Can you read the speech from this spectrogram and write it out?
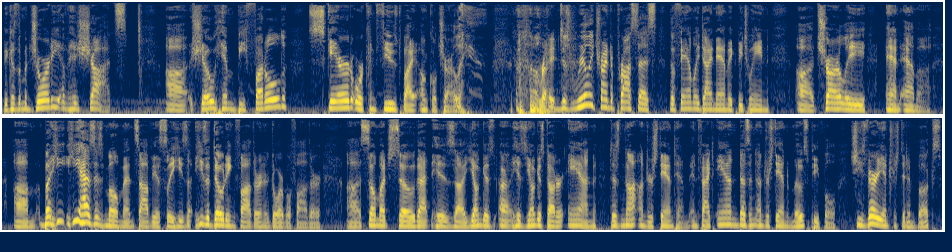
because the majority of his shots uh, show him befuddled, scared, or confused by Uncle Charlie. right. just really trying to process the family dynamic between uh, Charlie and Emma. Um, but he, he has his moments. Obviously, he's a, he's a doting father, an adorable father. Uh, so much so that his uh, youngest uh, his youngest daughter Anne does not understand him. In fact, Anne doesn't understand most people. She's very interested in books.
